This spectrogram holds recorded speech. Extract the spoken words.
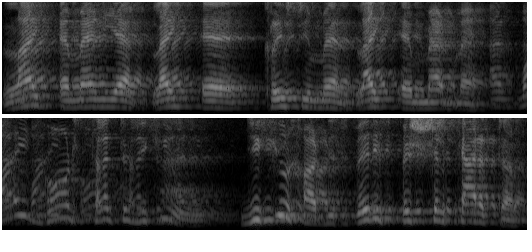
like a maniac, like a crazy man, like a madman. And why God selected Jehu? Jehu had this very special character.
